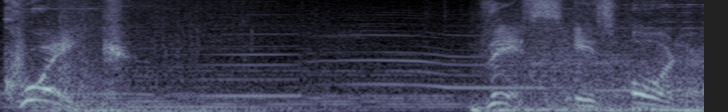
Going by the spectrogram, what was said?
Quake! This is order.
